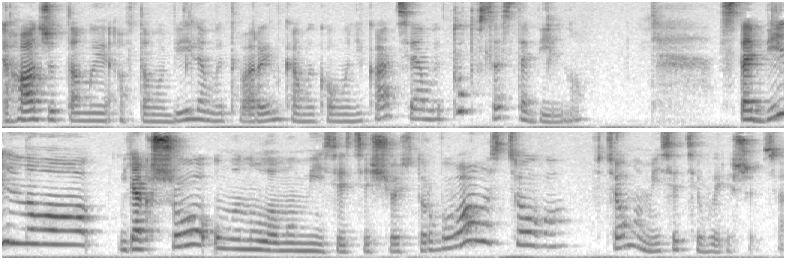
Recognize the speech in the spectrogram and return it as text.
гаджетами, автомобілями, тваринками, комунікаціями, тут все стабільно. Стабільно, якщо у минулому місяці щось турбувало з цього, в цьому місяці вирішиться.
